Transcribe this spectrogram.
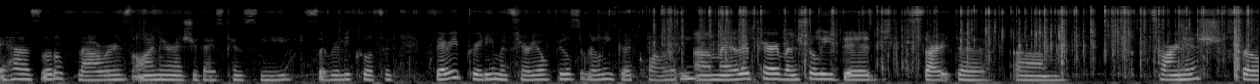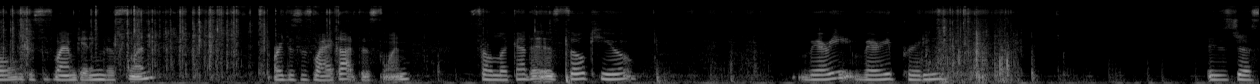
It has little flowers on there as you guys can see. It's a really quilted, very pretty material. Feels really good quality. Um, my other pair eventually did start to um, tarnish. So this is why I'm getting this one. Or this is why I got this one. So look at it. It's so cute. Very, very pretty. It's just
